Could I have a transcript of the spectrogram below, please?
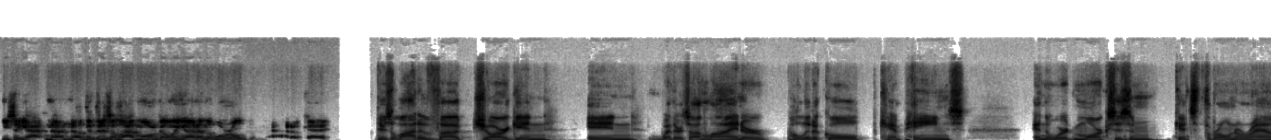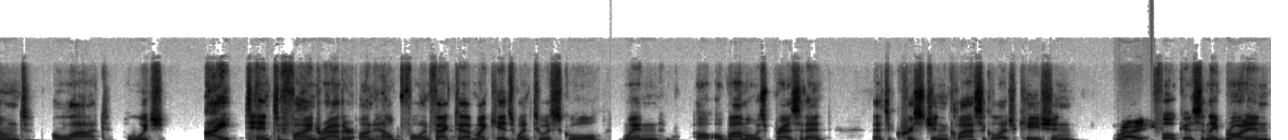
you say, yeah, no, no, there's a lot more going on in the world than that. Okay. There's a lot of uh, jargon in whether it's online or political campaigns, and the word Marxism gets thrown around a lot, which I tend to find rather unhelpful. In fact, uh, my kids went to a school when uh, Obama was president. That's a Christian classical education right focus, and they brought in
